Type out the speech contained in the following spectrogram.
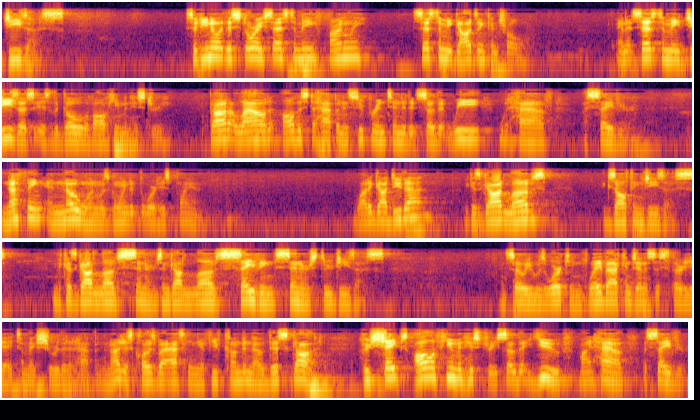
Jesus. So, do you know what this story says to me finally? It says to me, God's in control. And it says to me, Jesus is the goal of all human history. God allowed all this to happen and superintended it so that we would have a Savior. Nothing and no one was going to thwart His plan. Why did God do that? Because God loves exalting Jesus. because God loves sinners and God loves saving sinners through Jesus. And so he was working way back in Genesis 38 to make sure that it happened. And I just close by asking if you've come to know this God who shapes all of human history so that you might have a Savior.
